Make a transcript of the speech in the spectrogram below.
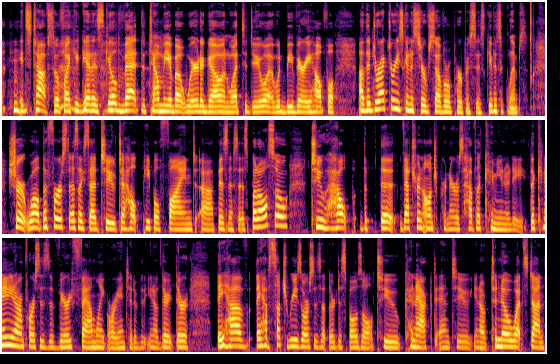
it's tough. So if I could get a skilled vet to tell me about where to go and what to do, it would be very helpful. Uh, the directory is going to serve several purposes. Give us a glimpse. Sure. Well, the first, as I said, to to help people find uh, businesses, but also to help the, the veteran entrepreneurs have a community. The Canadian Armed Forces is a very family oriented. You know, they're they're they have they have such resources at their disposal to connect and to you know to know what's done.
